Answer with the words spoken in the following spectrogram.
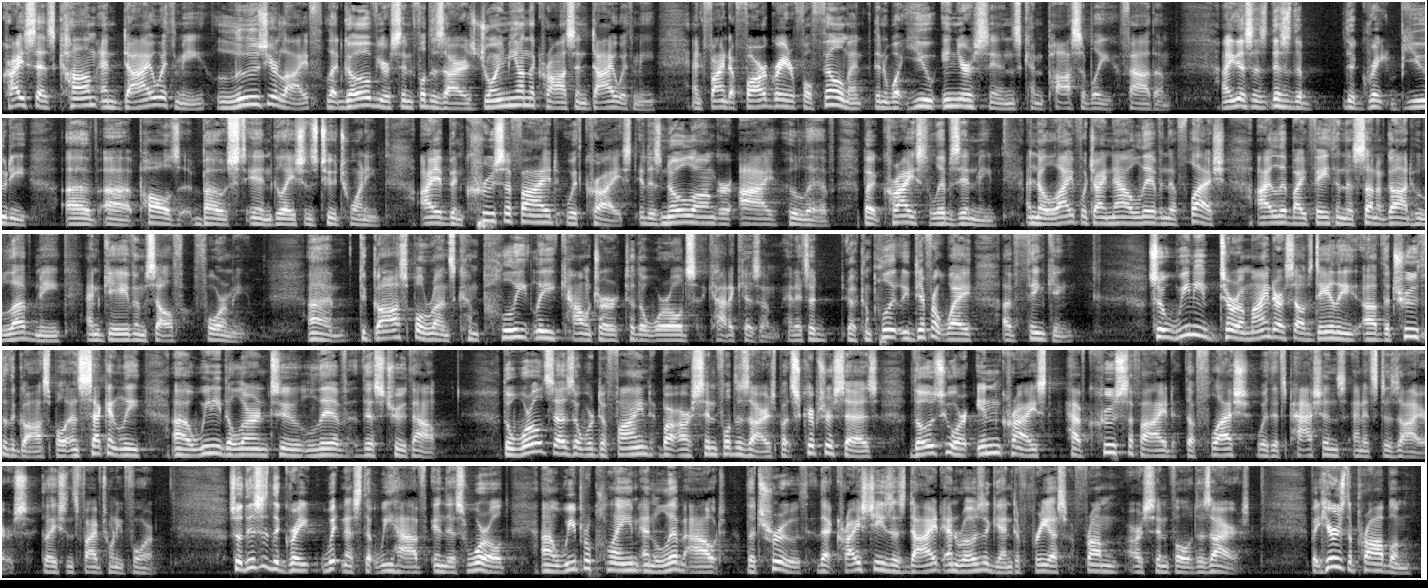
Christ says, Come and die with me, lose your life, let go of your sinful desires, join me on the cross and die with me, and find a far greater fulfillment than what you in your sins can possibly fathom. I think this is, this is the, the great beauty of uh, Paul's boast in Galatians 2:20. I have been crucified with Christ. It is no longer I who live, but Christ lives in me. And the life which I now live in the flesh, I live by faith in the Son of God who loved me and gave himself for me. Um, the gospel runs completely counter to the world's catechism, and it's a, a completely different way of thinking. So we need to remind ourselves daily of the truth of the gospel. And secondly, uh, we need to learn to live this truth out. The world says that we're defined by our sinful desires, but Scripture says those who are in Christ have crucified the flesh with its passions and its desires. Galatians 5:24. So this is the great witness that we have in this world. Uh, we proclaim and live out the truth that Christ Jesus died and rose again to free us from our sinful desires. But here's the problem.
